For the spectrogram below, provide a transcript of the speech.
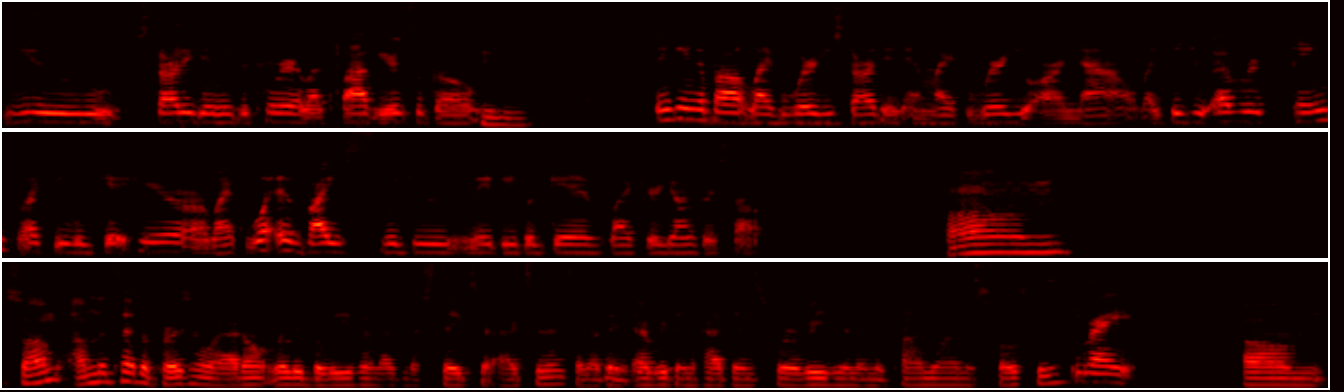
you started your music career like five years ago. Mm-hmm thinking about like where you started and like where you are now like did you ever think like you would get here or like what advice would you maybe would give like your younger self um so I'm I'm the type of person where I don't really believe in like mistakes or accidents. Like I think mm-hmm. everything happens for a reason and the timeline is supposed to. Right. Um,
